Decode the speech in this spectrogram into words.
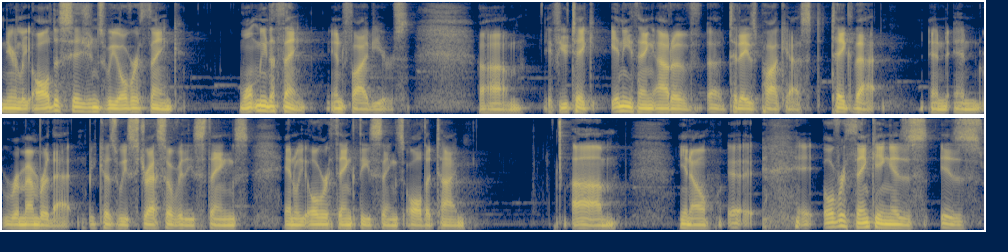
Nearly all decisions we overthink won't mean a thing in five years. Um, if you take anything out of uh, today's podcast, take that and and remember that because we stress over these things and we overthink these things all the time. Um, you know, uh, overthinking is is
